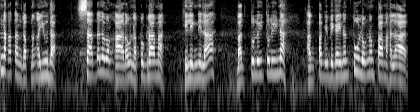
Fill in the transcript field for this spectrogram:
nakatanggap ng ayuda. Sa dalawang araw na programa, hiling nila magtuloy-tuloy na ang pagbibigay ng tulong ng pamahalaan.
